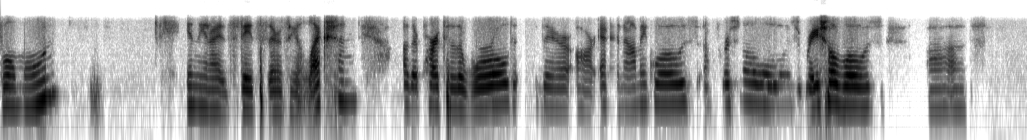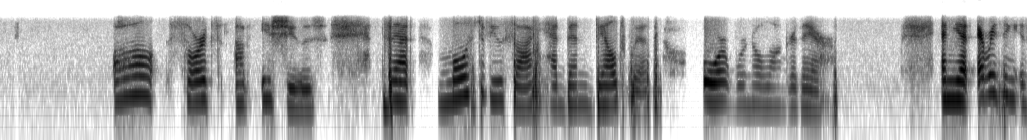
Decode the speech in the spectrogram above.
full moon. In the United States, there's the election. Other parts of the world, there are economic woes, uh, personal woes, racial woes, uh, all sorts of issues that most of you thought had been dealt with or were no longer there. And yet everything is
